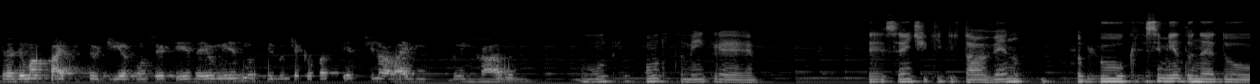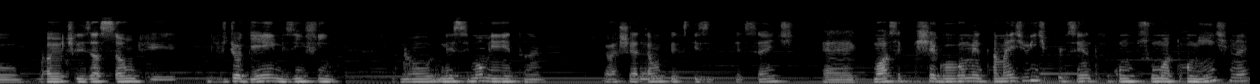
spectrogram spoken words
trazer uma paz para o seu dia, com certeza. Eu mesmo tive um dia que eu passei assistindo a live do em casa. Um outro ponto também que é interessante que, que estava vendo sobre o crescimento né, do, da utilização de, de videogames, enfim, no, nesse momento. Né? Eu achei até uma pesquisa interessante, é, mostra que chegou a aumentar mais de 20% o consumo atualmente, né?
